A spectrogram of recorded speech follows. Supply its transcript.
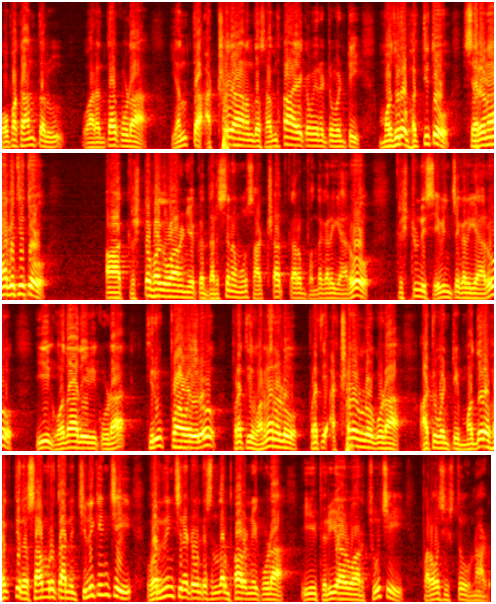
గోపకాంతలు వారంతా కూడా ఎంత అక్షయానంద సంధాయకమైనటువంటి మధుర భక్తితో శరణాగతితో ఆ కృష్ణ భగవానుని యొక్క దర్శనము సాక్షాత్కారం పొందగలిగారో కృష్ణుని సేవించగలిగారో ఈ గోదాదేవి కూడా తిరుప్పావైలో ప్రతి వర్ణనలో ప్రతి అక్షరంలో కూడా అటువంటి మధుర భక్తి రసామృతాన్ని చిలికించి వర్ణించినటువంటి సందర్భాలని కూడా ఈ పెరియాళ్వారు చూచి పరవశిస్తూ ఉన్నాడు.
